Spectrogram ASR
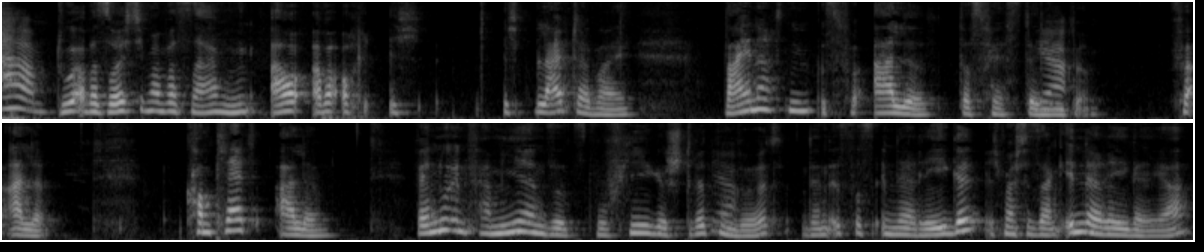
ja. Du, aber soll ich dir mal was sagen? Aber auch ich, ich bleib dabei. Weihnachten ist für alle das Fest der ja. Liebe. Für alle. Komplett alle. Wenn du in Familien sitzt, wo viel gestritten ja. wird, dann ist das in der Regel, ich möchte sagen in der Regel, ja,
